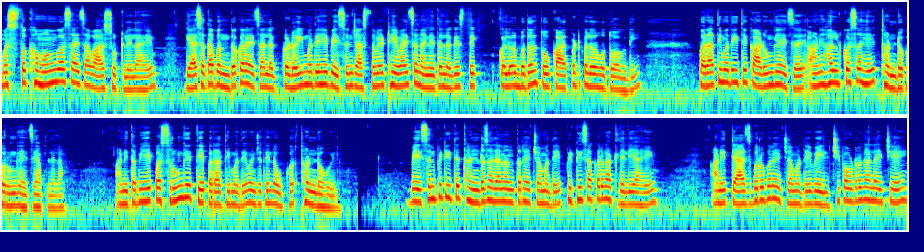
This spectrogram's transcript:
मस्त खमंग असायचा वास सुटलेला आहे. गॅस आता बंद करायचा. लग कढईमध्ये हे बेसन जास्त वेळ ठेवायचं नाही नाही तर लगेच ते कलर बदलतो. काळपट कलर होतो अगदी. परातीमध्ये इथे काढून घ्यायचं आहे आणि हलकंसं हे थंड करून घ्यायचं आहे आपल्याला. आणि तर मी हे पसरून घेते परातीमध्ये म्हणजे ते लवकर थंड होईल. बेसनपीठ इथे थंड झाल्यानंतर ह्याच्यामध्ये पिठी साखर घातलेली आहे. आणि त्याचबरोबर ह्याच्यामध्ये वेलची पावडर घालायची आहे.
